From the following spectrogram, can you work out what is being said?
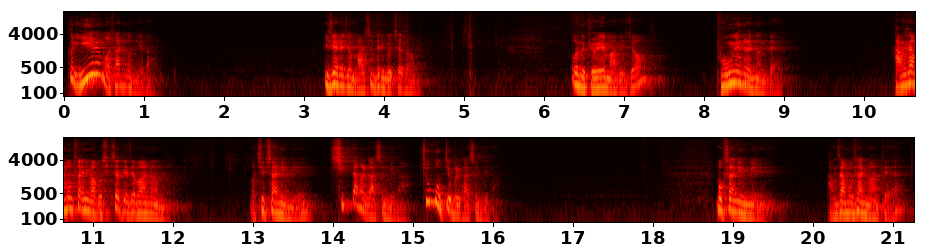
그걸 이해를 못 하는 겁니다. 이전에 좀 말씀드린 것처럼 어느 교회 말이죠. 부흥회를 했는데 강사 목사님하고 식사 대접하는 어, 집사님이 식당을 갔습니다. 중국집을 갔습니다. 목사님이 강사 목사님한테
